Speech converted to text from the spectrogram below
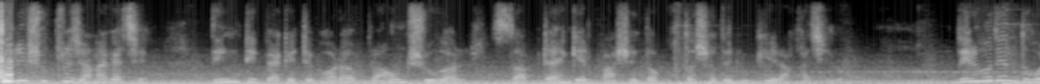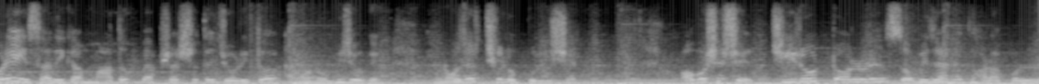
পুলিশ সূত্রে জানা গেছে, তিনটি প্যাকেটে ভরা ব্রাউন সুগার সাব ট্যাঙ্কের পাশে দক্ষতার সাথে লুকিয়ে রাখা ছিল। দীর্ঘদিন ধরেই সাদিকা মাদক ব্যবসার সাথে জড়িত এমন অভিযোগে নজর ছিল পুলিশের। অবশেষে জিরো টলারেন্স অভিযানে ধরা পড়ল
